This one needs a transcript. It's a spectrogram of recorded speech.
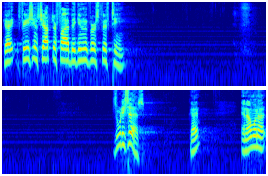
Okay? Ephesians chapter 5, beginning with verse 15. This is what he says. Okay? And I want to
